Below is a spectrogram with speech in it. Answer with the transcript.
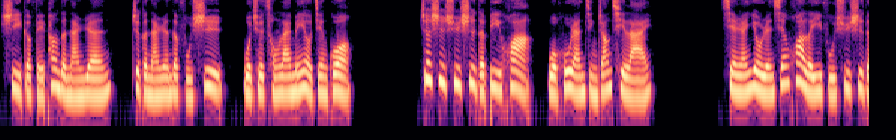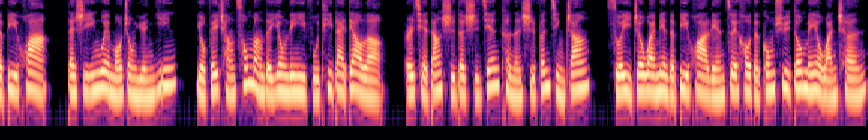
是一个肥胖的男人。这个男人的服饰，我却从来没有见过。这是叙事的壁画。我忽然紧张起来。显然有人先画了一幅叙事的壁画，但是因为某种原因，有非常匆忙的用另一幅替代掉了，而且当时的时间可能十分紧张，所以这外面的壁画连最后的工序都没有完成。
